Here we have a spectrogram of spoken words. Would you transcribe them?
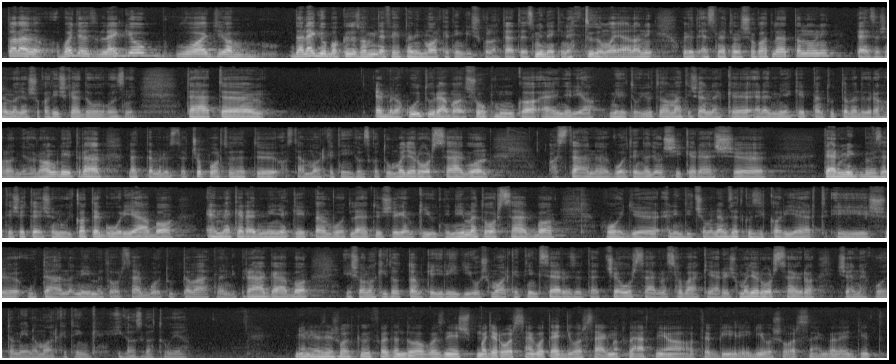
talán vagy az legjobb, vagy a, de a legjobbak között van mindenféleképpen, mint marketingiskola. Tehát ezt mindenkinek tudom ajánlani, hogy ott eszméletlenül sokat lehet tanulni, természetesen nagyon sokat is kell dolgozni. Tehát ebben a kultúrában sok munka elnyeri a méltó jutalmát, és ennek eredményeképpen tudtam előre haladni a ranglétrán. Lettem először csoportvezető, aztán marketingigazgató Magyarországon, aztán volt egy nagyon sikeres termékbevezetés egy teljesen új kategóriába. Ennek eredményeképpen volt lehetőségem kijutni Németországba, hogy elindítsam a nemzetközi karriert, és utána Németországból tudtam átmenni Prágába, és alakítottam ki egy régiós marketing szervezetet Csehországra, Szlovákiára és Magyarországra, és ennek voltam én a marketing igazgatója. Milyen érzés volt külföldön dolgozni, és Magyarországot egy országnak látni a, többi régiós országgal együtt?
